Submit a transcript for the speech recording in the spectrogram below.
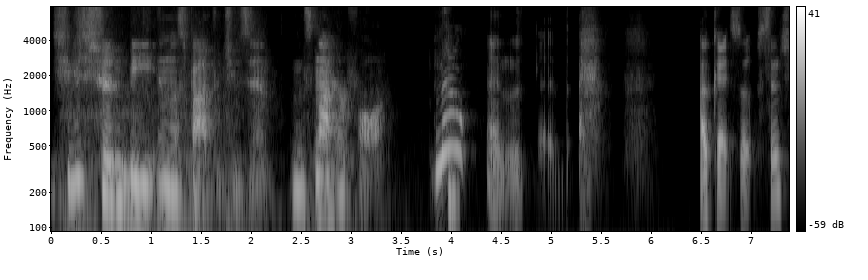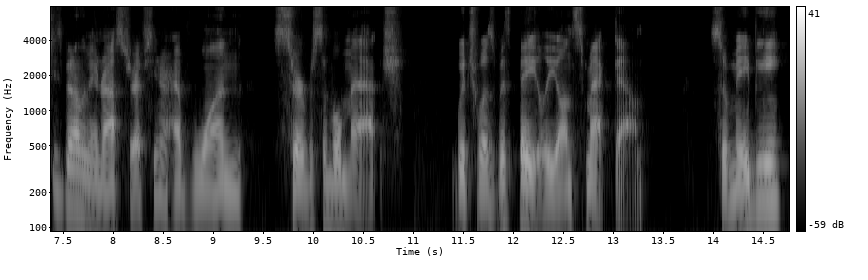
she shouldn't be in the spot that she's in. And it's not her fault. No, and uh, okay. So since she's been on the main roster, I've seen her have one serviceable match, which was with Bayley on SmackDown. So maybe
